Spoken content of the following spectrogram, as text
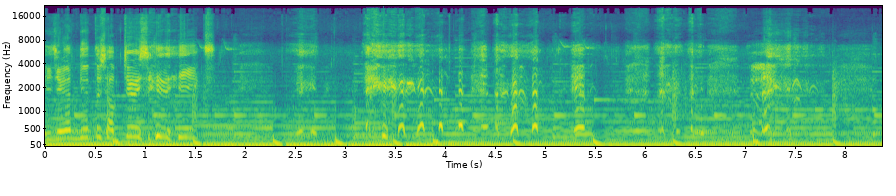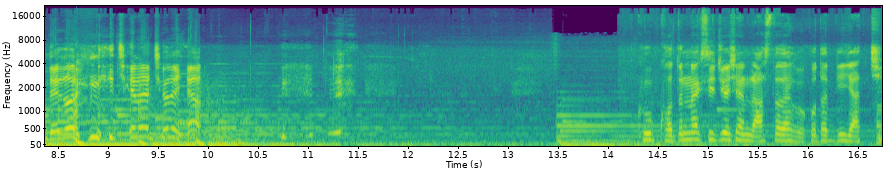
এই জায়গার দিয়ে তো সবচেয়ে বেশি রিক্স দেখো নিচে না চলে যাও। খুব খতরনাক সিচুয়েশন রাস্তা দেখো কোথা দিয়ে যাচ্ছি।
